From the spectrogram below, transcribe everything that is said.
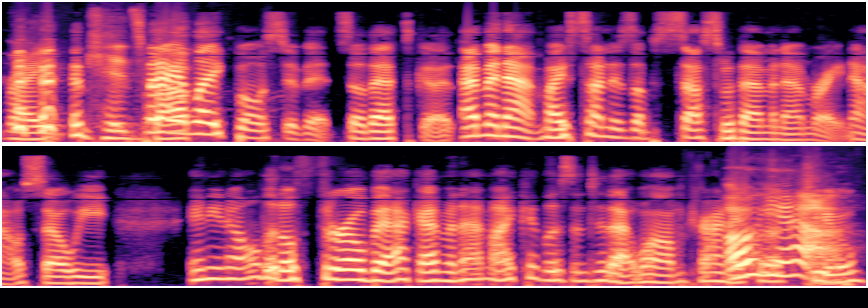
right. Kids, but I like most of it, so that's good. Eminem, my son is obsessed with Eminem right now. So we and you know, a little throwback Eminem, I can listen to that while I'm trying to Oh yeah, too.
